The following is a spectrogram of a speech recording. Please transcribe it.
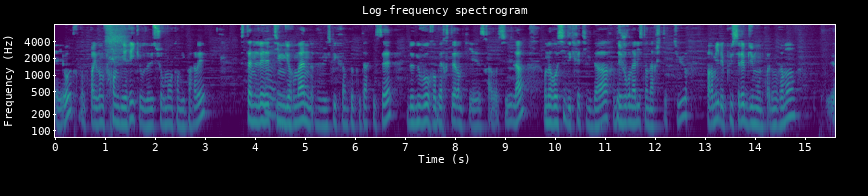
et autres. Donc par exemple Frank Gehry, que vous avez sûrement entendu parler, Stanley. Tingerman, je lui expliquerai un peu plus tard qui c'est, de nouveau Robert Stern qui sera aussi là. On aura aussi des critiques d'art, des journalistes en architecture, parmi les plus célèbres du monde. Quoi. Donc vraiment, euh,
